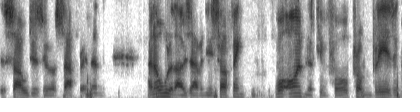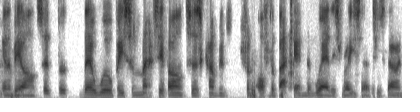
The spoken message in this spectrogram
the soldiers who are suffering and and all of those avenues so i think what i'm looking for probably isn't going to be answered but there will be some massive answers coming from off the back end of where this research is going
